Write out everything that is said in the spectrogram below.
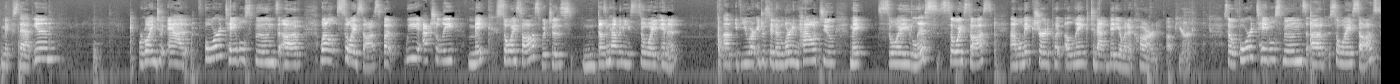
Mix that in. We're going to add four tablespoons of, well, soy sauce, but we actually make soy sauce, which is doesn't have any soy in it. Um, if you are interested in learning how to make soyless soy sauce. Um, we'll make sure to put a link to that video in a card up here. So four tablespoons of soy sauce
